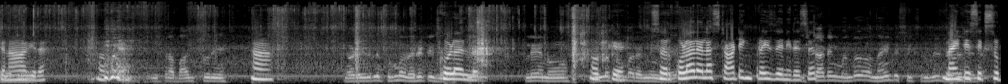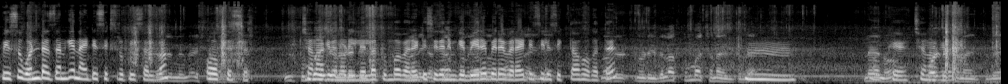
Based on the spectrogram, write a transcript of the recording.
ಚೆನ್ನಾಗಿದೆ. ಓಕೆ ಈ ಥರ ಬಾಗ್ಸೂರಿ ಹಾಂ. ನೋಡಿ ಇದರಲ್ಲಿ ತುಂಬ ವೆರೈಟೀಸ್ ಕೊಳಲು. ಪ್ಲೇನು ಓಕೆ ಸರ್ ಕೊಳಲೆಲ್ಲ ಸ್ಟಾರ್ಟಿಂಗ್ ಪ್ರೈಸ್ ಏನಿದೆ ಸರ್ ಸ್ಟಾರ್ಟಿಂಗ್ ಬಂದು ninety six rupees ninety six rupees one ಡಜನ್ಗೆ ನೈಂಟಿ ಸಿಕ್ಸ್ ರುಪೀಸ್ ಅಲ್ವಾ ಓಕೆ ಸರ್ ಚೆನ್ನಾಗಿದೆ ನೋಡಿ ಇಲ್ಲೆಲ್ಲ ತುಂಬ ವೆರೈಟೀಸ್ ಇದೆ. ನಿಮಗೆ ಬೇರೆ ಬೇರೆ ವೆರೈಟೀಸ್ ಇಲ್ಲಿ ಸಿಗ್ತಾ ಹೋಗುತ್ತೆ. ನೋಡಿ ಇದೆಲ್ಲ ತುಂಬಾ ಹ್ಮ್. ಪ್ಲೇನು. ಓಕೆ ಚೆನ್ನಾಗಿದೆ. ಚೆನ್ನಾಗಿರ್ತದೆ.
